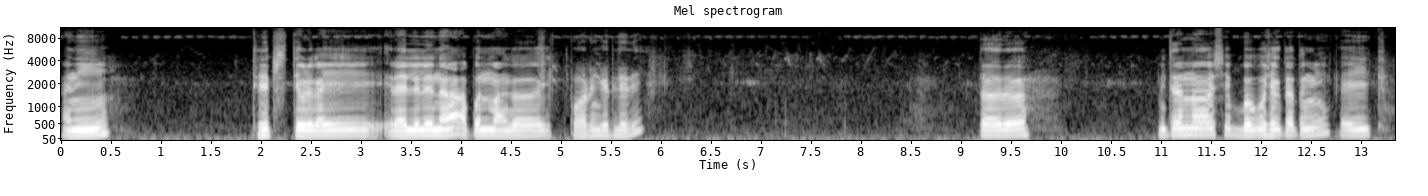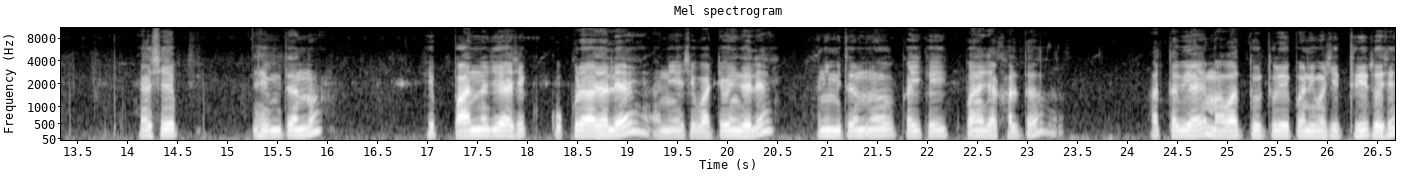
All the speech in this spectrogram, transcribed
आणि थ्रिप्स तेवढे काही राहिलेले ना आपण मागं फवारून घेतली होती. तर मित्रांनो असे बघू शकता तुम्ही काही हे असे हे मित्रांनो. हे पानं जे असे कोकळा झाले आहे आणि असे वाटेवाणी झाले आहे. आणि मित्रांनो काही काही पाण्याच्या खालतं आत्ता बी आहे मावा तुरतुरे पाणी माशी थ्रीप असे.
